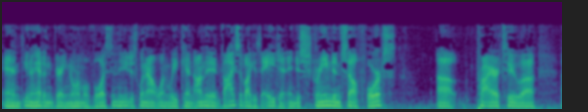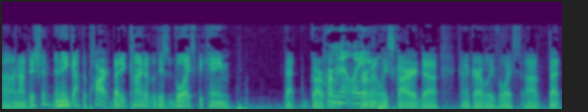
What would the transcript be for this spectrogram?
and you know he had a very normal voice. And then he just went out one weekend on the advice of like his agent and just screamed himself hoarse uh, prior to uh, uh, an audition. And then he got the part, but it kind of his voice became that garbled, Permanently. permanently scarred, uh, kind of garbly voice. Uh, but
